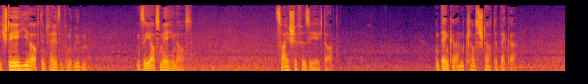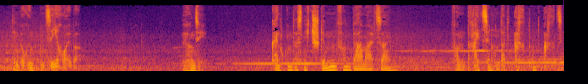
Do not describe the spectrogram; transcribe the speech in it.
Ich stehe hier auf den Felsen von Rügen und sehe aufs Meer hinaus. Zwei Schiffe sehe ich dort. Und denke an Klaus Störtebecker, den berühmten Seeräuber. Hören Sie, könnten das nicht Stimmen von damals sein? Von 1388?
